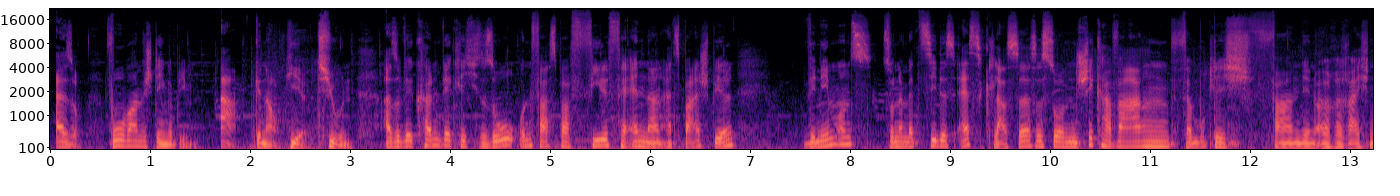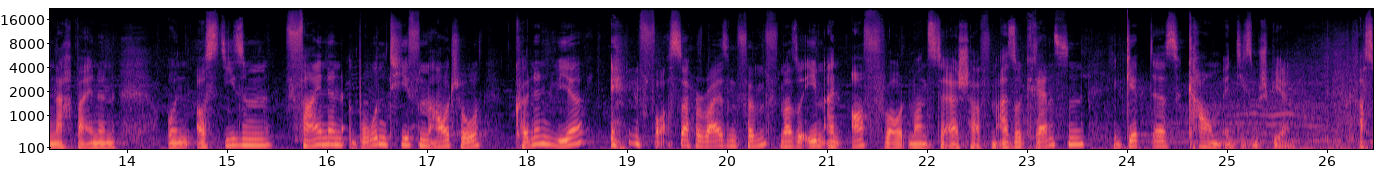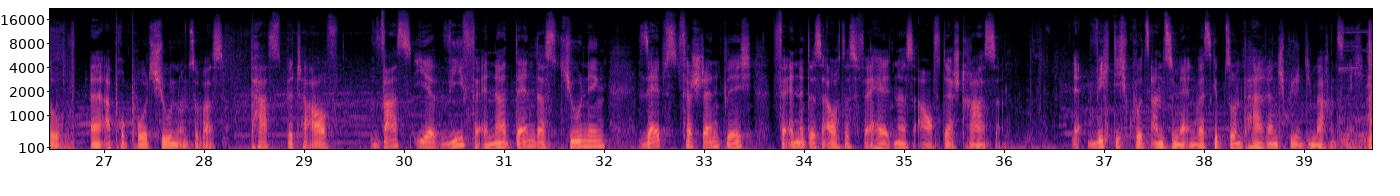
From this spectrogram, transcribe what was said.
Also, wo waren wir stehen geblieben? Ah, genau, hier, Tune. Also wir können wirklich so unfassbar viel verändern. Als Beispiel, wir nehmen uns so eine Mercedes S-Klasse. Es ist so ein schicker Wagen. Vermutlich fahren den eure reichen NachbarInnen. Und aus diesem feinen, bodentiefen Auto können wir in Forza Horizon 5 mal so eben ein Offroad-Monster erschaffen. Also Grenzen gibt es kaum in diesem Spiel. Achso, äh, apropos Tune und sowas. Passt bitte auf, was ihr wie verändert, denn das Tuning selbstverständlich verändert es auch das Verhältnis auf der Straße. Ja, wichtig kurz anzumerken, weil es gibt so ein paar Rennspiele, die machen es nicht.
